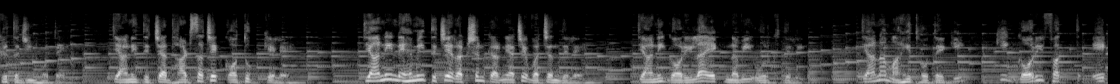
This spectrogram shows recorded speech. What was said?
कृतजीन होते. त्यांनी तिच्या धाडसाचे कौतुक केले. त्यांनी नेहमी तिचे रक्षण करण्याचे वचन दिले. त्यांनी गौरीला एक नवी ऊर्ख दिली. त्यांना माहीत होते की की गौरी फक्त एक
